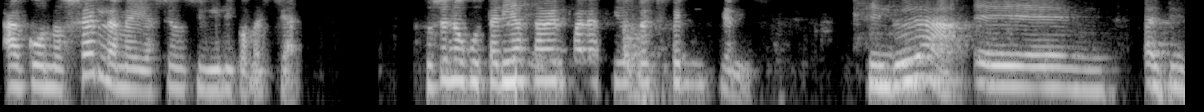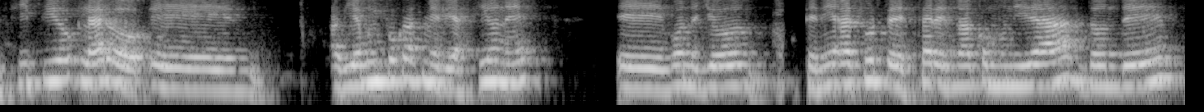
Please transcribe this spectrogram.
a conocer la mediación civil y comercial. Entonces nos gustaría saber cuál ha sido tu experiencia. Sin duda, eh, al principio, claro, eh, había muy pocas mediaciones eh, bueno, yo tenía la suerte de estar en una comunidad donde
